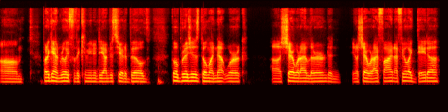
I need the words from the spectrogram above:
Um, but again, really for the community, I'm just here to build build bridges, build my network, uh, share what I learned, and you know share what I find. I feel like data,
